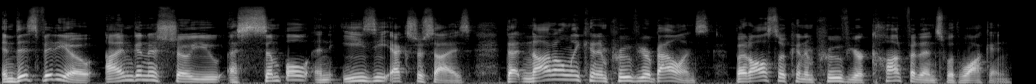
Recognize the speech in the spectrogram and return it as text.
In this video, I'm going to show you a simple and easy exercise that not only can improve your balance, but also can improve your confidence with walking.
